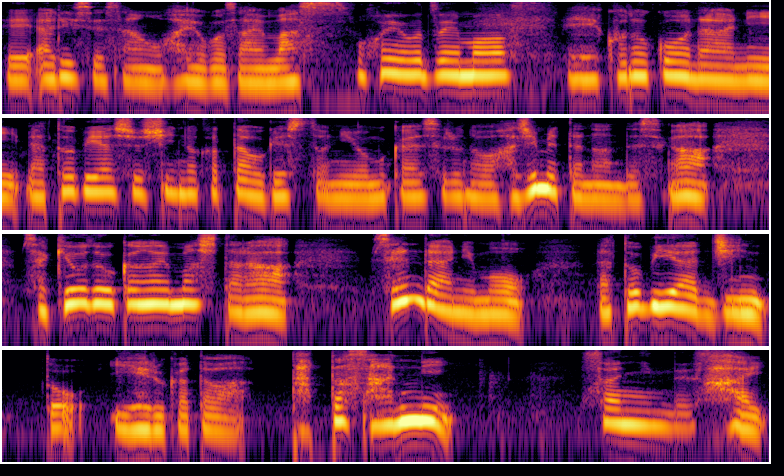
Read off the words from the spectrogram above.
えー、アリーセさんおはようございます。おはようございます、えー、このコーナーにラトビア出身の方をゲストにお迎えするのは初めてなんですが先ほど伺いましたら仙台にもラトビア人と言える方はたった3人。3人です。はい。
